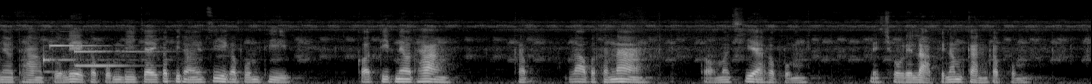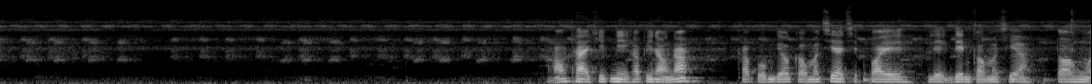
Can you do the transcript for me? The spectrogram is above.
แนวทางตัวเลขครับผมดีใจครับพี่น้องซี่ครับผมที่ก็ติดแนวทางครับเล่าพัฒนาก็มาเชียร์ครับผมในโชว์ได้หลับไปน้ำกันครับผม เอาถ่ายคลิปนี้ครับพี่น้องเนาะครับผมเดี๋ยวเก่ามาเชียร์เฉดปล่อยเหล็กเด่นเก่ามาเชียร์ต่อหัว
